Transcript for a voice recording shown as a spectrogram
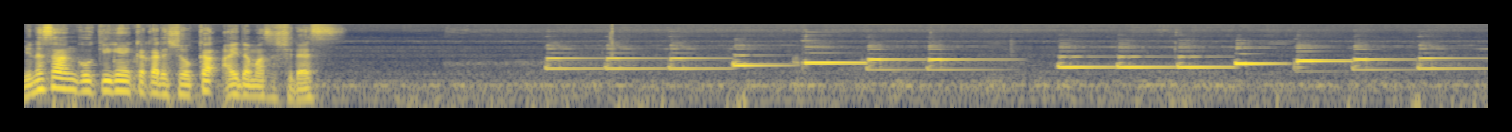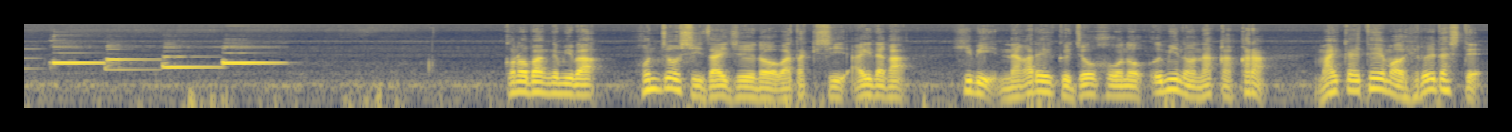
皆さんご機嫌いかがでしょうか？相田正史です。この番組は本庄市在住の私相田が日々流れゆく情報の海の中から毎回テーマを拾い出して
